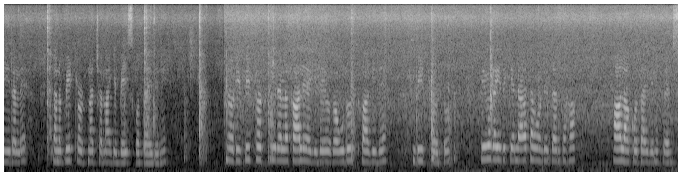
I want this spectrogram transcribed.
ನೀರಲ್ಲೇ. ನಾನು ಬೀಟ್ರೋಟ್ನ ಚೆನ್ನಾಗಿ ಬೇಯಿಸ್ಕೊತಾ ಇದ್ದೀನಿ. ನೋಡಿ ಬೀಟ್ರೋಟ್ ನೀರೆಲ್ಲ ಖಾಲಿಯಾಗಿದೆ, ಇವಾಗ ಉದುರ್ಕಾಗಿದೆ ಬೀಟ್ರೋಟು ಇವಾಗ ಇದಕ್ಕೆ ನಾವು ತಗೊಂಡಿದ್ದಂತಹ ಹಾಲು ಹಾಕೋತಾ ಇದ್ದೀನಿ ಫ್ರೆಂಡ್ಸ್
